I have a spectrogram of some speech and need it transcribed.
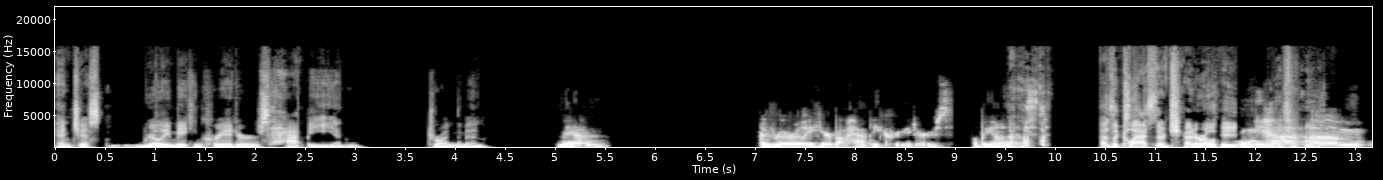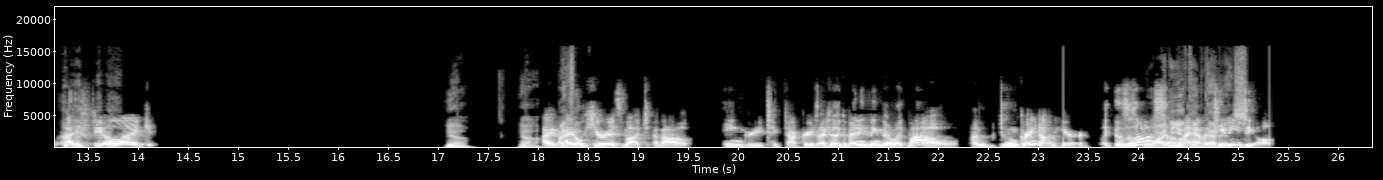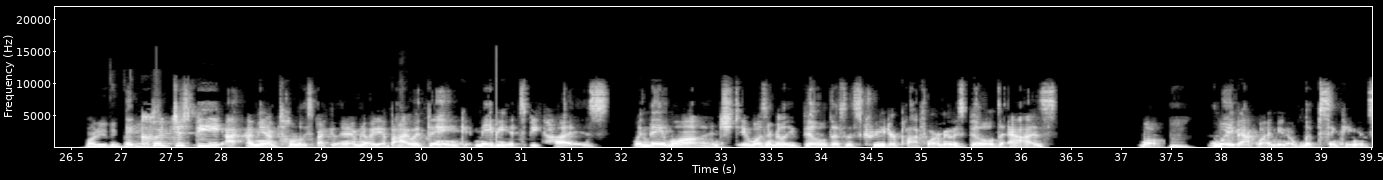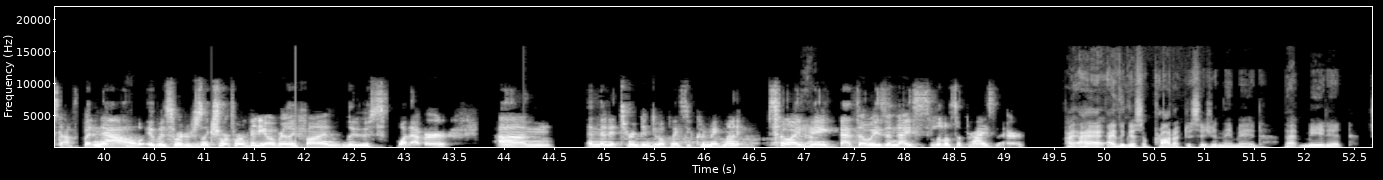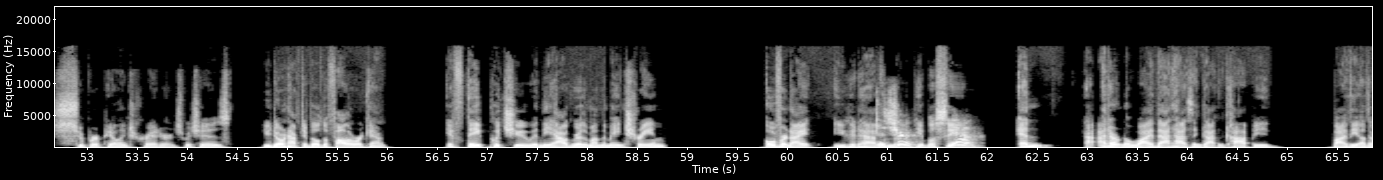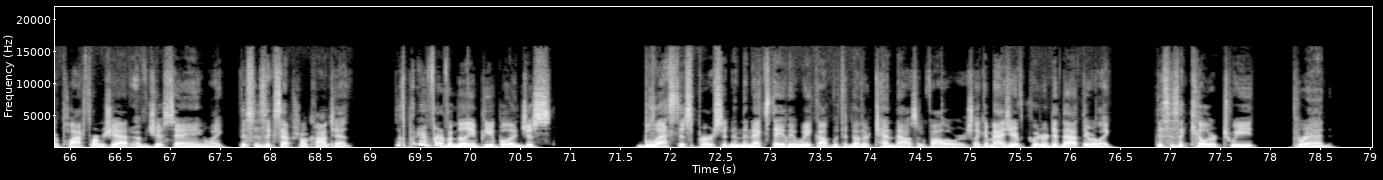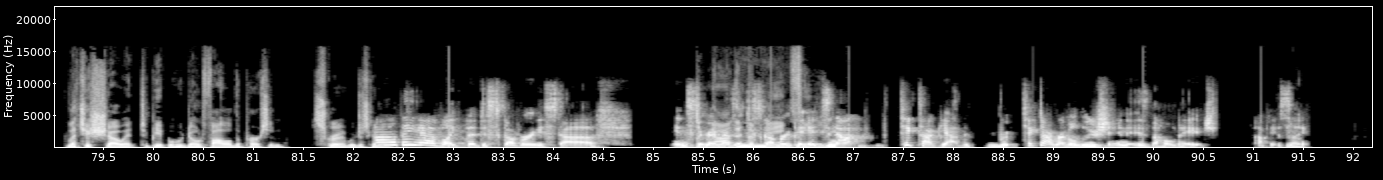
and just really making creators happy and drawing them in? Man, I rarely hear about happy creators. I'll be honest. As a class, they're generally yeah, um, I feel like yeah. I, I I, don't hear as much about angry TikTokers. I feel like if anything, they're like, "Wow, I'm doing great on here. Like this is awesome. Why do you I have a TV is? deal." Why do you think that It is? could just be, I, I mean, I'm totally speculating. I have no idea, but Yeah. I would think maybe it's because when they launched, it wasn't really billed as this creator platform. It was billed as, well, Hmm. way back when, you know, lip syncing and stuff. But now it was sort of just like short form video, really fun, loose, whatever. Um, and then it turned into a place you could make money. So I Yeah. think that's always a nice little surprise there. I, I, I think there's a product decision they made that made it super appealing to creators, which is you don't have to build a follower account. If they put you in the algorithm on the mainstream, overnight you could have It's a million true. people see Yeah. you. And I don't know why that hasn't gotten copied by the other platforms yet of just saying like, this is exceptional content. Let's put it in front of a million people and just bless this person. And the next day they wake up with another 10,000 followers. Like imagine if Twitter did that. They were like, this is a killer tweet thread. Let's just show it to people who don't follow the person. Screw it. We're just going to. Oh, they have like the discovery stuff. Instagram has a discovery page. feed. It's not TikTok. Yeah, the TikTok revolution is the homepage, obviously.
